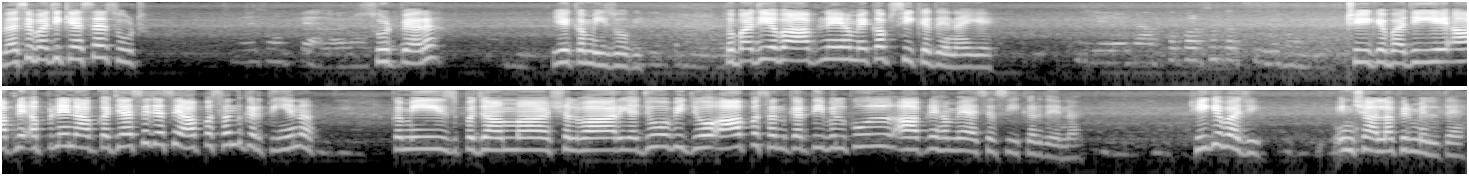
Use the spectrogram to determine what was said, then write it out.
वैसे बाजी कैसा है सूट? सूट प्यारा? ये कमीज़ होगी। तो बाजी अब आपने हमें कब सी के देना है ये ठीक है बाजी ये आपने अपने नाप का जैसे जैसे आप पसंद करती हैं ना। कमीज़, पजामा, शलवार या जो भी जो आप पसंद करती, बिल्कुल आपने हमें ऐसे सी कर देना है। ठीक है भाजी इन फिर मिलते हैं।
